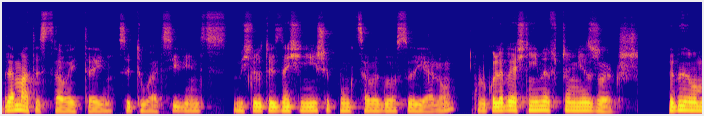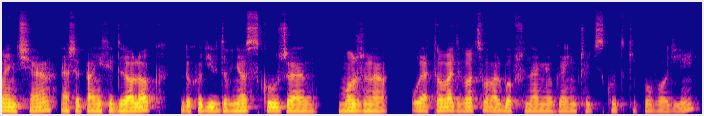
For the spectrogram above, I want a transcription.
dramaty z całej tej sytuacji, więc myślę, że to jest najsilniejszy punkt całego serialu. W ogóle wyjaśnijmy, w czym jest rzecz. W pewnym momencie nasza pani hydrolog dochodzi do wniosku, że można uratować Wrocław albo przynajmniej ograniczyć skutki powodzi,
